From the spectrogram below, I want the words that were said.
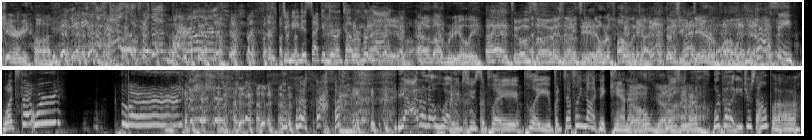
Carry on. You need some aloe for that burn. Do you need a second to recover from that? I'm, I'm reeling. I had to. I'm sorry. It was No, right don't apologize. Don't you dare apologize. Cassie, what's that word? Yeah, I don't know who I would choose to play play you, but definitely not Nick Cannon. No? Y'all don't see that? What about Idris Elba?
